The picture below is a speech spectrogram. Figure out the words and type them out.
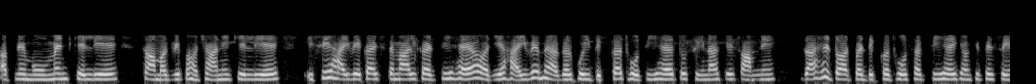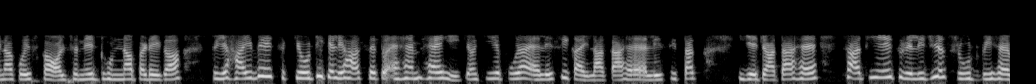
अपने मूवमेंट के लिए, सामग्री पहुँचाने के लिए इसी हाईवे का इस्तेमाल करती है। और ये हाईवे में अगर कोई दिक्कत होती है तो सेना के सामने ज़ाहिर तौर पर दिक्कत हो सकती है, क्योंकि फिर सेना को इसका ऑल्टरनेट ढूंढना पड़ेगा। तो ये हाईवे सिक्योरिटी के लिहाज से तो अहम है ही, क्योंकि ये पूरा एल का इलाका है एलएसी तक ये जाता है। साथ ही एक रिलीजियस रूट भी है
